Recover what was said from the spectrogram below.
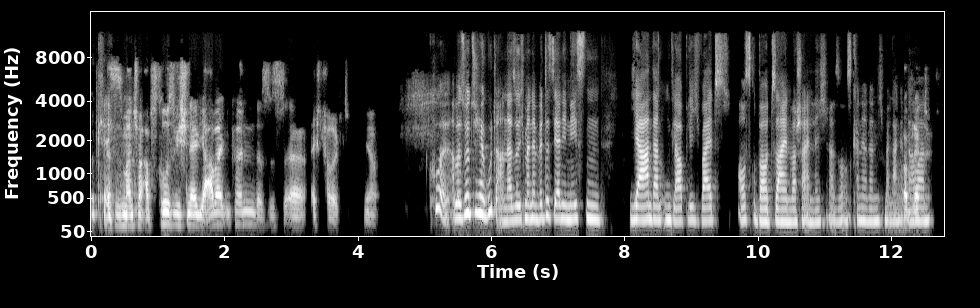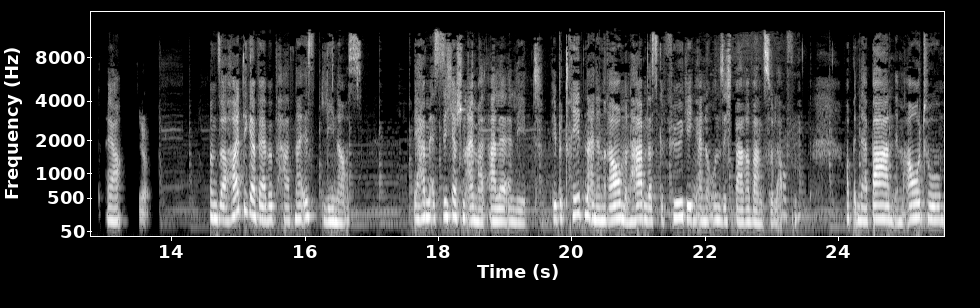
okay. es ist manchmal abstrus, wie schnell die arbeiten können. Das ist äh, echt verrückt, ja. Cool, aber es hört sich ja gut an. Also ich meine, dann wird es ja die nächsten Jahren dann unglaublich weit ausgebaut sein wahrscheinlich. Also es kann ja dann nicht mehr lange Komplett. dauern. Ja. Ja. Unser heutiger Werbepartner ist Linos. Wir haben es sicher schon einmal alle erlebt. Wir betreten einen Raum und haben das Gefühl, gegen eine unsichtbare Wand zu laufen. Ob in der Bahn, im Auto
